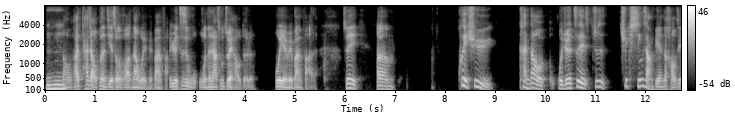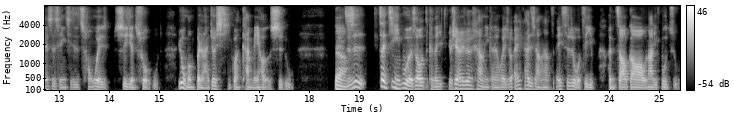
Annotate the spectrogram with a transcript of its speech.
嗯。然后他他假如不能接受的话，那我也没办法，因为这是我我能拿出最好的了，我也没办法了。所以，嗯。会去看到，我觉得这就是去欣赏别人的好这件事情，其实从未是一件错误的，因为我们本来就习惯看美好的事物。对啊，只是在进一步的时候，可能有些人就像你，可能会说，哎，开始想想，哎，是不是我自己很糟糕啊？我哪里不足？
